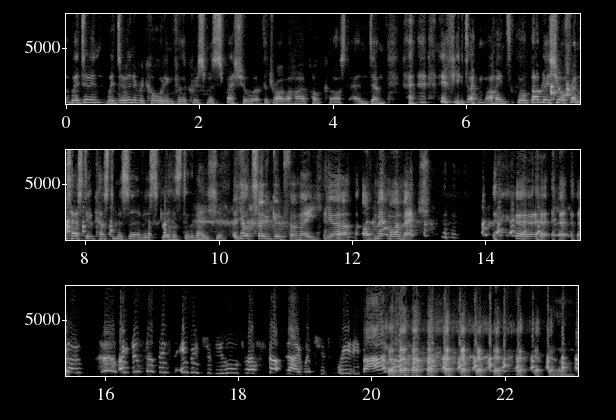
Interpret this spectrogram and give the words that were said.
we're doing we're doing a recording for the Christmas special of the Driver Hire podcast, and um, if you don't mind, we'll publish your fantastic customer service skills to the nation. You're too good for me. Yeah, I've met my match. so I just have this image of you all dressed up now, which is really bad.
